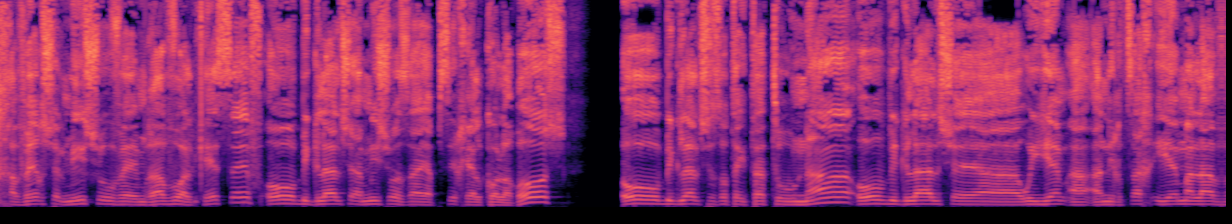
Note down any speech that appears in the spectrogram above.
חבר של מישהו והם רבו על כסף, או בגלל שהמישהו הזה היה פסיכי על כל הראש, או בגלל שזאת הייתה תאונה, או בגלל שהנרצח איים עליו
